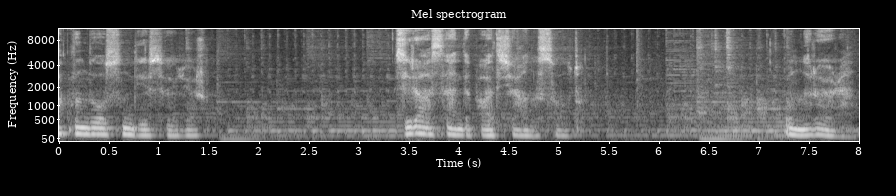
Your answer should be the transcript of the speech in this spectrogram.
Aklında olsun diye söylüyorum. Zira sen de padişah halası oldun. Bunları öğren.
